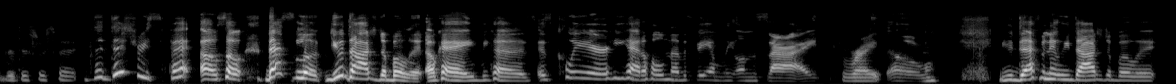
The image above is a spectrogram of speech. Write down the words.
the disrespect. The disrespect. Oh, so that's look, you dodged a bullet, okay? Because it's clear he had a whole nother family on the side. Right. So you definitely dodged a bullet.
